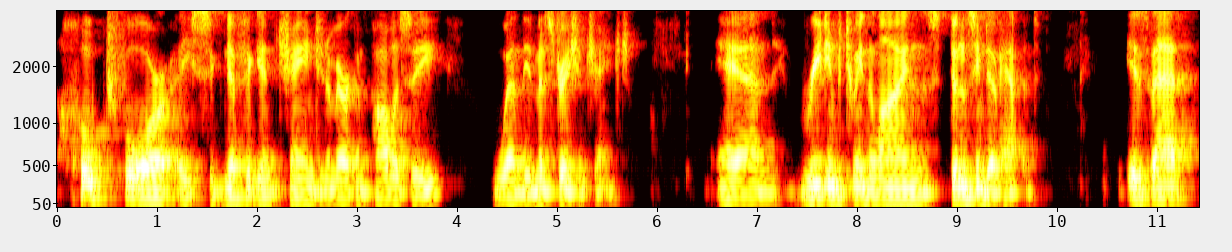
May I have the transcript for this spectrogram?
hoped for a significant change in American policy when the administration changed. And reading between the lines didn't seem to have happened. Is that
